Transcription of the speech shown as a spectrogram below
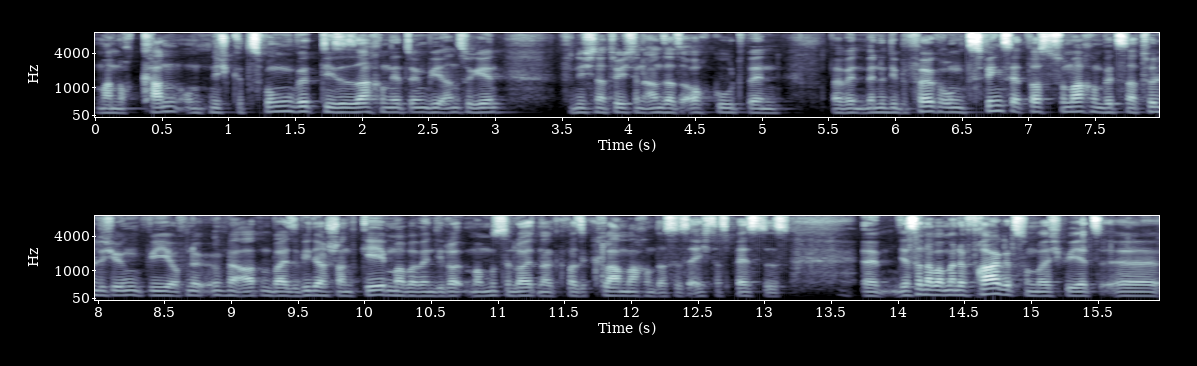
man noch kann und nicht gezwungen wird, diese Sachen jetzt irgendwie anzugehen, finde ich natürlich den Ansatz auch gut, wenn weil wenn, wenn du die Bevölkerung zwingst, etwas zu machen, wird es natürlich irgendwie auf eine, irgendeine Art und Weise Widerstand geben, aber wenn die Leute, man muss den Leuten halt quasi klar machen, dass es echt das Beste ist. Äh, jetzt dann aber meine Frage zum Beispiel jetzt, äh,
